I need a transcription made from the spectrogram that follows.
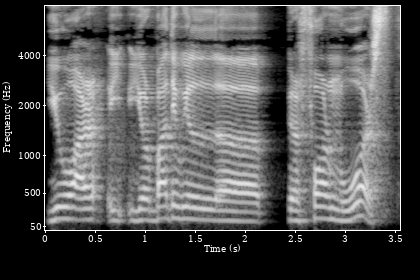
you are, your body will uh, perform worse.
